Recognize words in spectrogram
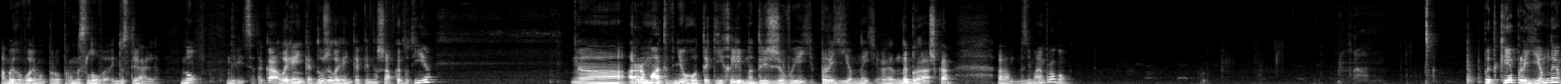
А ми говоримо про промислове, індустріальне. Ну, дивіться, така легенька, дуже легенька пінна шапка тут є. Аромат в нього такий хлібно-дріжджовий, приємний, е, не брашка. Знімаємо пробу. Питке приємне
